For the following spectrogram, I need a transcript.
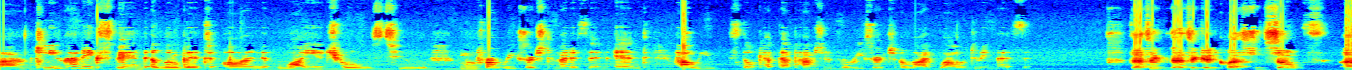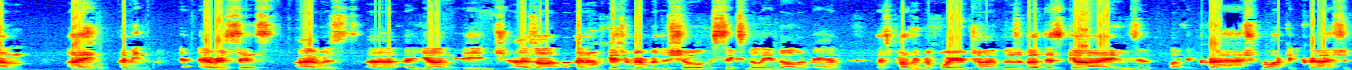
Um, can you kind of expand a little bit on why you chose to move from research to medicine and how you still kept that passion for research alive while doing medicine? That's a that's a good question. So, um, I I mean, ever since I was uh, a young age, I was I don't know if you guys remember the show, The Six Million Dollar Man that's probably before your time, but it's about this guy who's in like a crash, rocket crash, and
